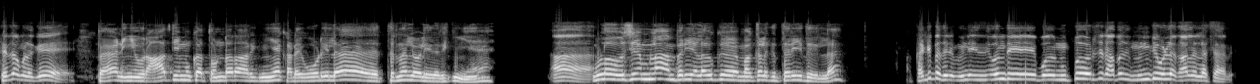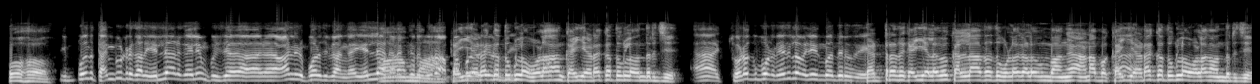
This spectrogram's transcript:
தெரியுதா உங்களுக்கு? இப்ப நீங்க ஒரு அதிமுக தொண்டரா இருக்கீங்க கடைகோடியில திருநெல்வேலியில இருக்கீங்க. இவ்வளவு விஷயம்லாம் பெரிய அளவுக்கு மக்களுக்கு தெரியுது இல்ல? கண்டிப்பா தெரியும். இது இது வந்து இப்போ முப்பது வருஷம் நாற்பது முந்தி உள்ள காலம் இல்ல சார். ஓஹோ. இப்போ வந்து கம்ப்யூட்டர் காலம் எல்லார் கையிலயும் ஆன்லைன் போட வச்சிருக்காங்க. எல்லாம் கை. அடக்கத்துக்குள்ள உலகம் கை அடக்கத்துக்குள்ள வந்துருச்சு சொடக்கு போடுற நேரத்துல வெளியே வந்துருது. கட்டுறது கையளவு கல்லாதது உலகளவும்பாங்க. ஆனா இப்ப கை அடக்கத்துக்குள்ள உலகம் வந்துருச்சு.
